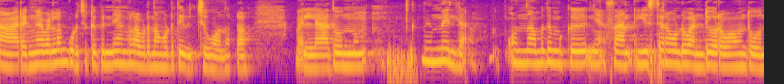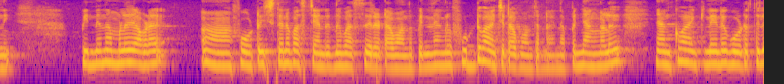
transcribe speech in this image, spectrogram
നാരങ്ങ വെള്ളം കുടിച്ചിട്ട് പിന്നെ ഞങ്ങൾ അവിടെ നിന്ന് അങ്ങോട്ട് തിരിച്ചു പോന്നു കേട്ടോ വല്ലാതെ ഒന്നും നിന്നില്ല. ഒന്നാമത് നമുക്ക് ഈസ്റ്റർ കൊണ്ട് വണ്ടി ഉറവാൻ തോന്നി. പിന്നെ നമ്മൾ അവിടെ ഫോട്ടോ വെച്ച് തന്നെ ബസ് സ്റ്റാൻഡിൽ നിന്ന് ബസ് കയറിയിട്ടാണ് പോകുന്നത് പിന്നെ ഞങ്ങൾ ഫുഡ് വാങ്ങിച്ചിട്ടാണ് പോകുന്നുണ്ടായിരുന്നത് അപ്പം ഞങ്ങൾ ഞങ്ങൾക്ക് വാങ്ങിക്കുന്നതിന്റെ കൂട്ടത്തിൽ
